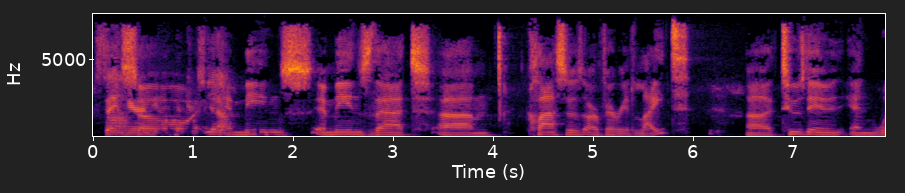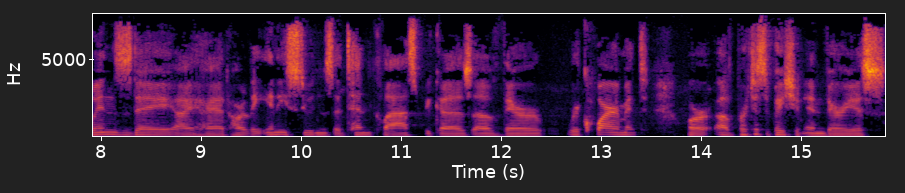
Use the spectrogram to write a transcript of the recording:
Same here. So the elementary school. Yeah. it means it means that um, classes are very light. Uh, Tuesday and Wednesday, I had hardly any students attend class because of their requirement or of participation in various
